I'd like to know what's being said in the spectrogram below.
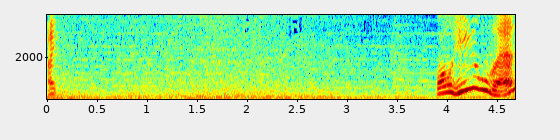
I. Well, heal then!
